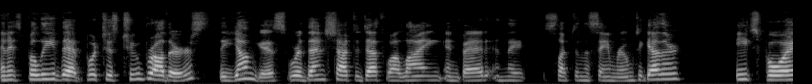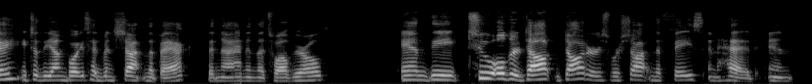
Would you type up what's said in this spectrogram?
And it's believed that Butch's two brothers, the youngest, were then shot to death while lying in bed and they slept in the same room together. Each boy, each of the young boys had been shot in the back, the nine and the 12 year old. And the two older da- daughters were shot in the face and head. And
